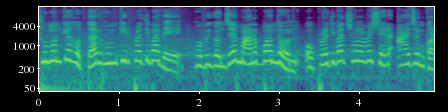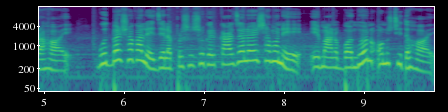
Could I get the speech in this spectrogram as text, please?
সুমনকে হত্যার হুমকির প্রতিবাদে হবিগঞ্জে মানববন্ধন ও প্রতিবাদ সমাবেশের আয়োজন করা হয়। বুধবার সকালে জেলা প্রশাসকের কার্যালয়ের সামনে এ মানববন্ধন অনুষ্ঠিত হয়।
